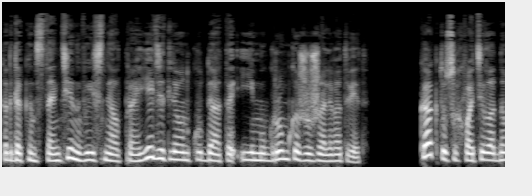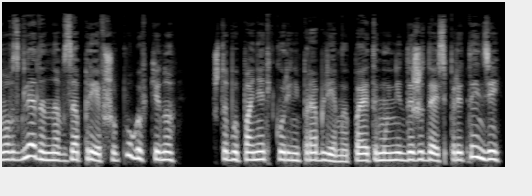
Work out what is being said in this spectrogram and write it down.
когда Константин выяснял, проедет ли он куда-то, и ему громко жужжали в ответ. Кактус ухватил одного взгляда на взапревшую Пуговкину, чтобы понять корень проблемы, поэтому, не дожидаясь претензий,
